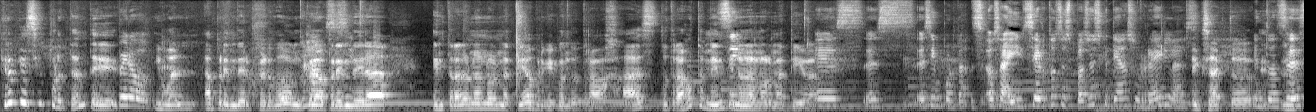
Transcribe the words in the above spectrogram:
creo que es importante. Pero, Igual aprender, perdón, pero aprender a entrar a una normativa, porque cuando trabajas, tu trabajo también tiene una normativa. Es, es, es, importante, o sea, hay ciertos espacios que tienen sus reglas. Exacto. Entonces,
